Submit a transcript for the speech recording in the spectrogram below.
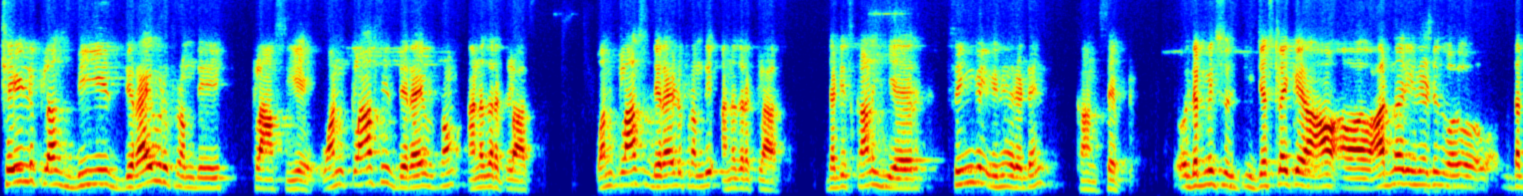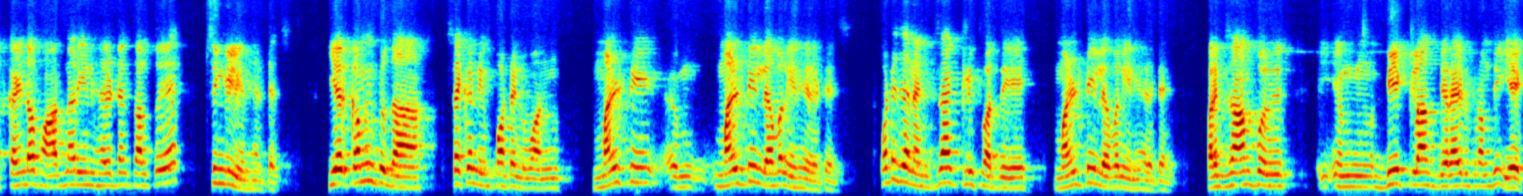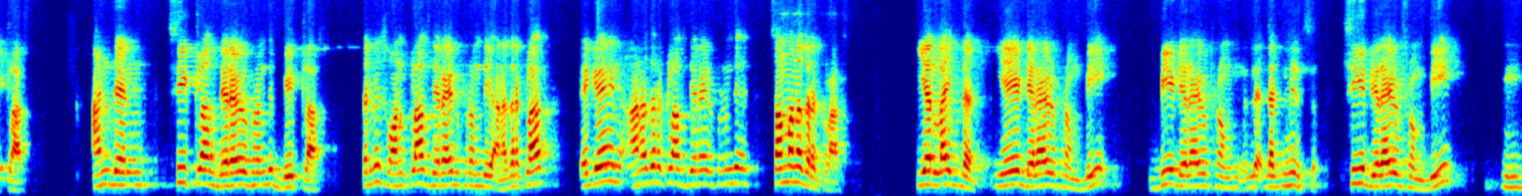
child class B is derived from the class A. One class is derived from another class. One class derived from the another class. That is called here single inheritance concept. That means just like a, uh, ordinary inheritance, uh, that kind of ordinary inheritance also a single inheritance. Here coming to the second important one, multi um, multi-level inheritance. What is an exactly for the multi-level inheritance? For example, um, B class derived from the A class, and then C class derived from the B class. That means one class derived from the another class, again another class derived from the some another class. Here like that, A derived from B, B derived from that means C derived from B,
